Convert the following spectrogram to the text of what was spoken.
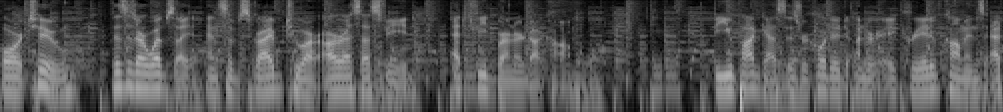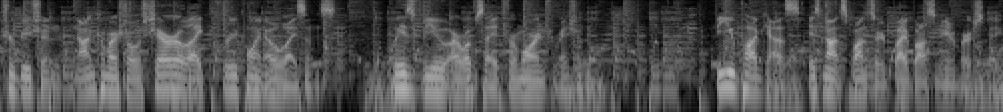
Or two, visit our website and subscribe to our RSS feed at feedburner.com. BU Podcast is recorded under a Creative Commons Attribution Non Commercial Share Alike 3.0 license. Please view our website for more information. BU Podcast is not sponsored by Boston University.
